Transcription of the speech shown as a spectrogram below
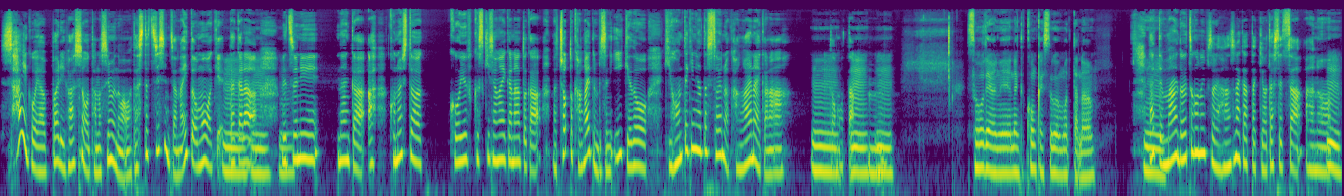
最後やっぱりファッションを楽しむのは私たち自身じゃないと思うわけ。うん。だから、うん。うん。別になんか、あ、この人はこういう服好きじゃないかなとか、まあ、ちょっと考えても別にいいけど、基本的に私そういうのは考えないかな。うん。と思った。うんうん。うん。そうだよね。なんか今回すごい思ったな。うん。だって前ドイツ語のエピソードで話せなかったっけ？私たちさ、あの、うん。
